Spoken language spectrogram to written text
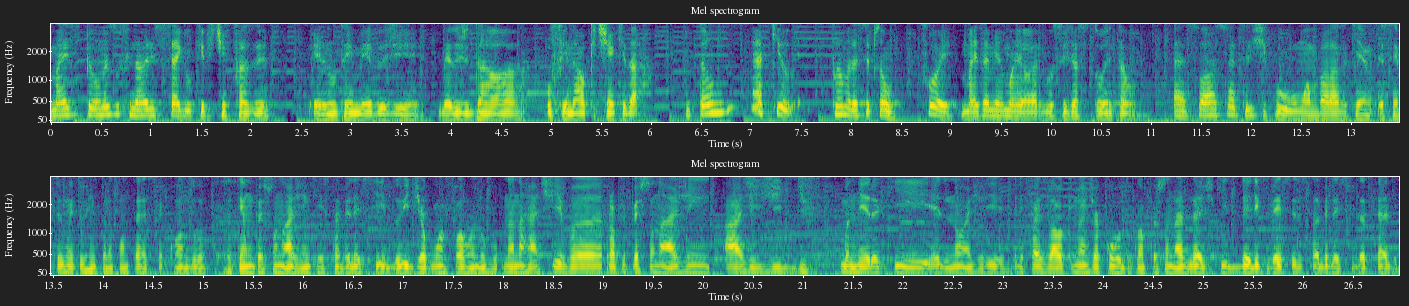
Mas pelo menos no final ele segue o que ele tinha que fazer. Ele não tem medo de medo de dar o final que tinha que dar. Então é aquilo. Foi uma decepção? Foi, mas a minha maior você já citou então. É, só, só é triste, tipo, uma balada que é, é sempre muito ruim quando acontece. É quando você tem um personagem que é estabelecido e de alguma forma no- na narrativa o próprio personagem age de, de maneira que ele não agiria. Ele faz algo que não é de acordo com a personalidade que, dele que veio sido estabelecida até ali.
